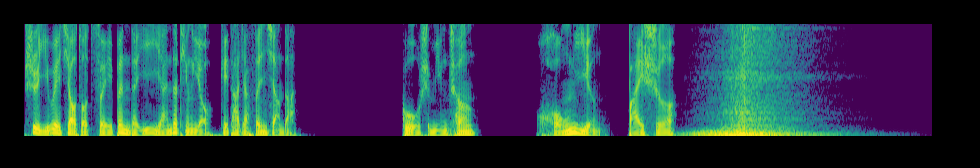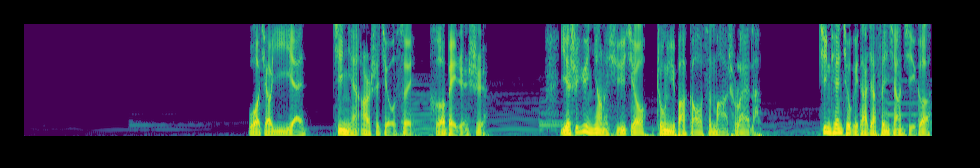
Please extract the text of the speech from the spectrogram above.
是一位叫做“嘴笨”的一言的听友给大家分享的。故事名称：红影白蛇。我叫一言，今年二十九岁，河北人士，也是酝酿了许久，终于把稿子码出来了。今天就给大家分享几个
